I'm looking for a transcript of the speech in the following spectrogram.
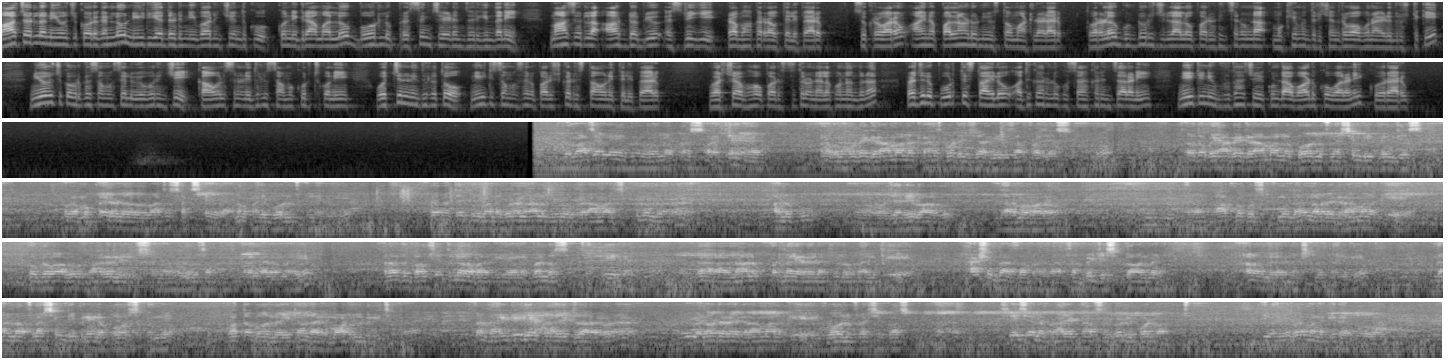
మాచర్ల నియోజకవర్గంలో నీటి ఎద్దడి నివారించేందుకు కొన్ని గ్రామాల్లో బోర్లు ప్రెస్సింగ్ చేయడం జరిగిందని మాచర్ల ఆర్డబ్ల్యూ ఎస్డీఈ ప్రభాకర్ రావు తెలిపారు. శుక్రవారం ఆయన పల్నాడు న్యూస్తో మాట్లాడారు. త్వరలో గుంటూరు జిల్లాలో పర్యటించనున్న ముఖ్యమంత్రి చంద్రబాబు నాయుడు దృష్టికి నియోజకవర్గ సమస్యలు వివరించి కావలసిన నిధులు సమకూర్చుకొని వచ్చిన నిధులతో నీటి సమస్యను పరిష్కరిస్తామని తెలిపారు. వర్షాభావ పరిస్థితులు నెలకొన్నందున ప్రజలు పూర్తి స్థాయిలో అధికారులకు సహకరించాలని నీటిని వృధా చేయకుండా వాడుకోవాలని కోరారు. హిమాచల్ నియోజకవర్గంలో ప్రస్తుతం అయితే మనకు నలభై గ్రామాల్లో ట్రాన్స్పోర్టేషన్ నీరు సరఫరా చేస్తున్నాము తర్వాత ఒక యాభై గ్రామాల్లో బోర్లు ఫ్లషింగ్ డీపింగ్ చేసి ఒక ముప్పై రెండు మాత్రం సక్సెస్ అయ్యాను. పది బోర్లు ఫిల్ అయ్యాయి తర్వాత ఇప్పుడు మనకు కూడా నాలుగు గ్రామాల స్కూల్ ద్వారా అనుపు జరీబాగు ధర్మవరం ఆత్మకూరు స్కీమ్ ద్వారా నలభై గ్రామాలకి గొగ్గవాగు బాగా నిలుస్తున్నాము సంతృప్తికరంగా ఉన్నాయి. తర్వాత భవిష్యత్తులో మనకి ఏమైనా ఇబ్బంది వస్తుందని చెప్పి నాలుగు కోట్ల ఇరవై లక్షల రూపాయలకి యాక్షన్ ప్లాన్ సబ్మిట్ చేసి గవర్నమెంట్ నాలుగు వందల ఇరవై లక్షల రూపాయలకి. దాంట్లో ఫ్లషింగ్ డీపెనింగ్ బోర్స్ కొన్ని కొత్త బోర్లు వేయటం దానికి మోటార్లు బిగించడం తర్వాత ఐటీడీఏ ప్రాజెక్ట్ ద్వారా కూడా నూట ఇరవై గ్రామాలకి బోర్లు ఫ్లషింగ్ కోసం శ్రీశైలం ప్రాజెక్ట్ ఆఫీసర్ కూడా రిపోర్ట్ పంపించారు ఇవన్నీ కూడా మనకి రేపు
